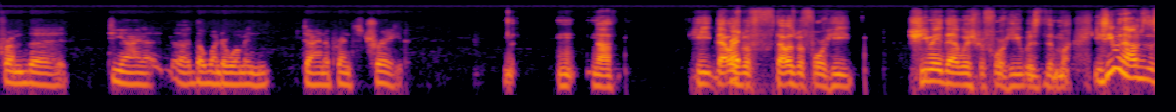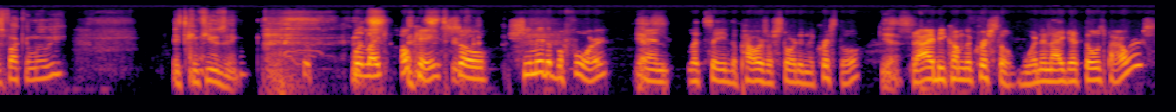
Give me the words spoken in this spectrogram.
from the Diana, uh, the Wonder Woman Diana Prince trade? N- not he that was Right. bef- that was before he she made that wish before he was the mo- you see what happens in this fucking movie it's confusing But like, okay, so she made it before, yes and let's say the powers are stored in the crystal, yes but I become the crystal. Wouldn't I get those powers?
